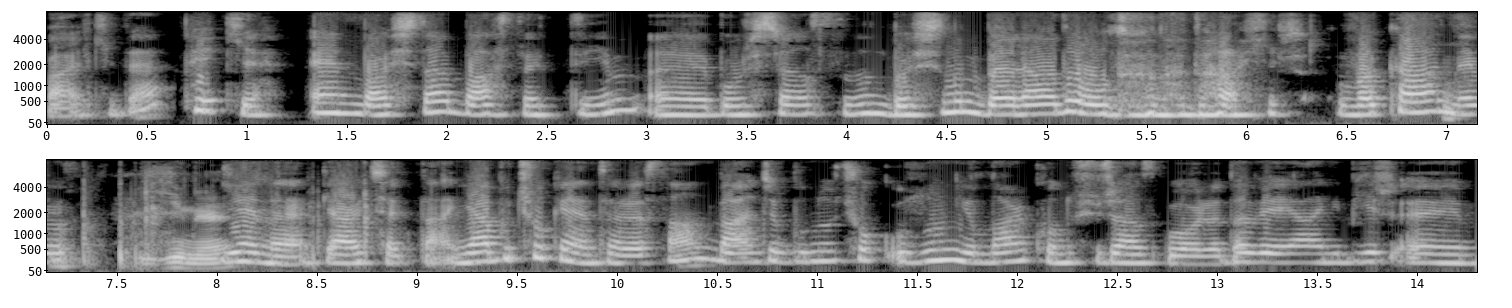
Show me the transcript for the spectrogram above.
belki de. Peki en başta bahsettiğim e, Boris Johnson'ın başının belada olduğuna dair vaka ne? Yine. Yine gerçekten. Ya bu çok enteresan. Bence bunu çok uzun yıllar konuşacağız bu arada ve yani bir e,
